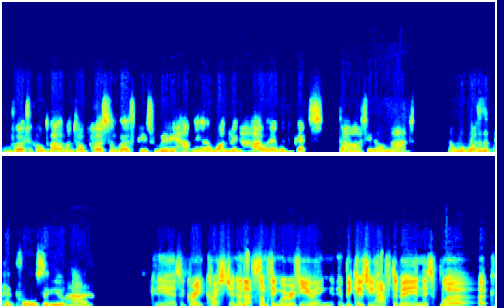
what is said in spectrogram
vertical development or personal growth piece really happening and are wondering how they would get started on that. And what are the pitfalls that you had yeah, it's a great question. And that's something we're reviewing because you have to be in this work.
